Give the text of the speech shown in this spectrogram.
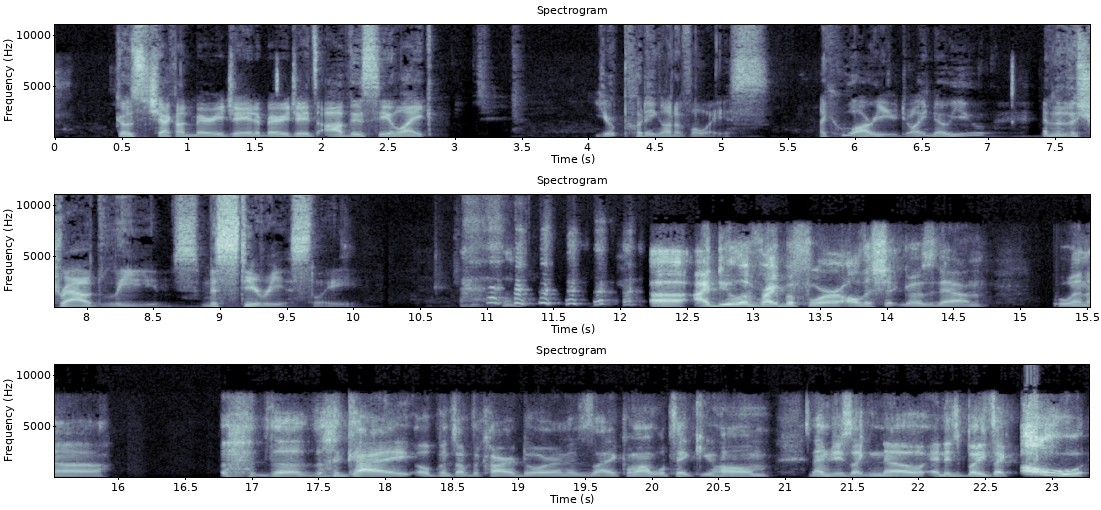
goes to check on Mary Jane. And Mary Jane's obviously like, You're putting on a voice. Like, who are you? Do I know you? And then the shroud leaves mysteriously. uh, I do love right before all the shit goes down when uh the the guy opens up the car door and is like, "Come on, we'll take you home." And MJ's like, "No," and his buddy's like, "Oh,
